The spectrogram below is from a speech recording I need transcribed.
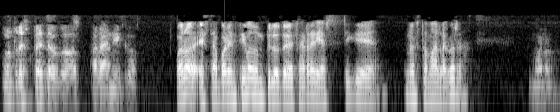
Un respeto para Nico. Bueno, está por encima de un piloto de Ferrari, así que no está mal la cosa. Bueno,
